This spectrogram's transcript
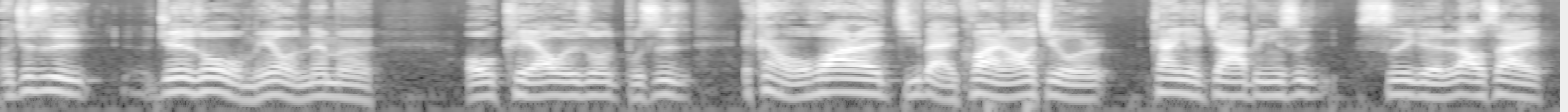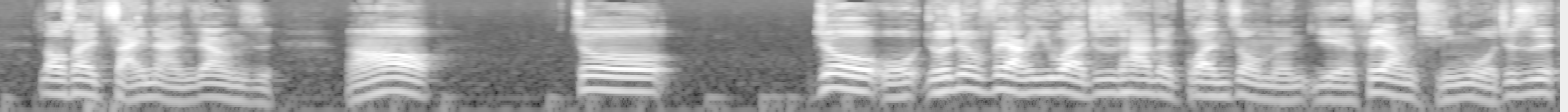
呃，就是觉得说我没有那么 OK 啊，或者说不是，哎，看我花了几百块，然后结果看一个嘉宾是是一个烙赛。烙赛宅男这样子，然后就就我觉得就非常意外，就是他的观众呢也非常挺我，就是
